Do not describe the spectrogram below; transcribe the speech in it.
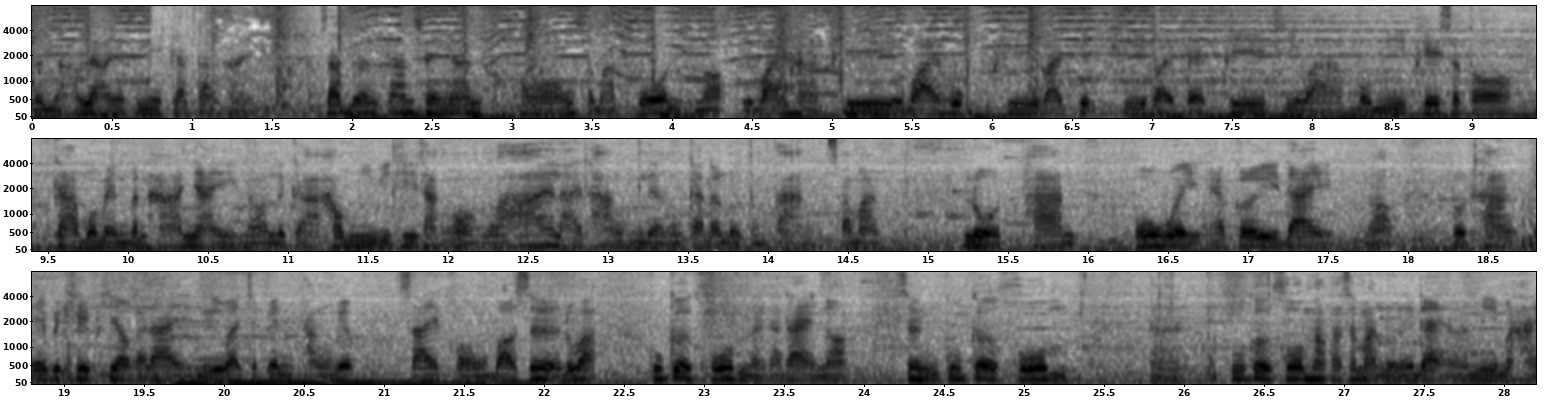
มันเขาแล้วยังสิมีการตั้งให้ทราบเรื่องการใช้งานของสมาร์ทโฟนเนาะ Y5P Y6P Y7P Y8P ที่ว่าบ่มี Play Store กาบ่แม่นปัญหาใหญ่เนาะหรือก็เฮามีวิธีทางออกหลายหลายทางเรื่องของการดาวน์โหลดต่างๆ สามารถโหลดผ่าน Huawei App Gallery ได้เนาะโหลดทาง APK เพียวก็ได้ หรือว่าจะเป็นทางเว็บไซต์ของเบราว์เซอร์หรือว่า Google Chrome นะก็ได้เนาะซึ่ง Google Chrome อ่า Google Chrome เราก็สามารถโหลดได้ มันมีมาให้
